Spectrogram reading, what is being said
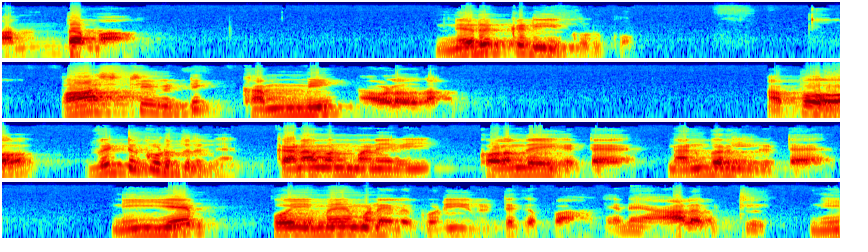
மந்தமாகும். நெருக்கடியை கொடுக்கும். பாசிட்டிவிட்டி கம்மி அவ்வளவுதான். அப்போ விட்டு கொடுத்துருங்க. கணவன் மனைவி குழந்தைகிட்ட நண்பர்கள்கிட்ட நீயே போய் இமயமலையில கொடியை நட்டுக்கப்பா? என்னை ஆளை விட்டு நீ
